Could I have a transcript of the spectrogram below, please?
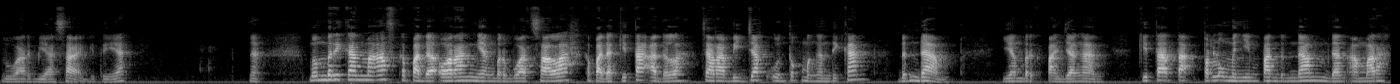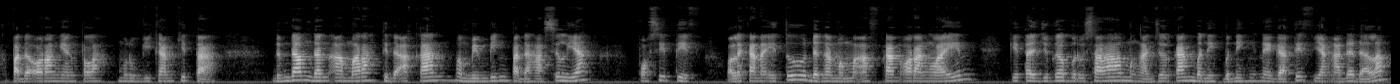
luar biasa gitu ya. Nah, Memberikan maaf kepada orang yang berbuat salah kepada kita adalah cara bijak untuk menghentikan dendam yang berkepanjangan. Kita tak perlu menyimpan dendam dan amarah kepada orang yang telah merugikan kita. Dendam dan amarah tidak akan membimbing pada hasil yang positif. Oleh karena itu, dengan memaafkan orang lain, kita juga berusaha menghancurkan benih-benih negatif yang ada dalam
